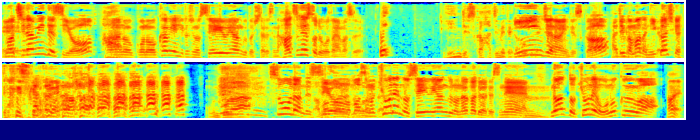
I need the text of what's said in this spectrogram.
えまあ、ちなみにですよ、はいあの、この神谷浩史の声優ヤングとしてはですね、初ゲストでございます。おいいんですか？初めてのいいんじゃないんですか？っていうか、まだ2回しかやってないんですけどね。本当だ。そうなんですよ。るまあ、その去年の声優ヤングの中ではですね、うんなんと去年小野くんは、はい。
